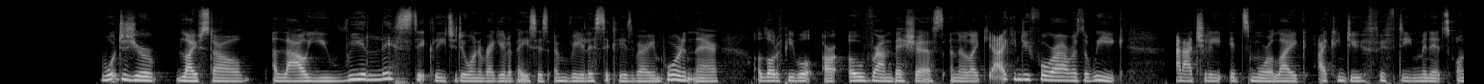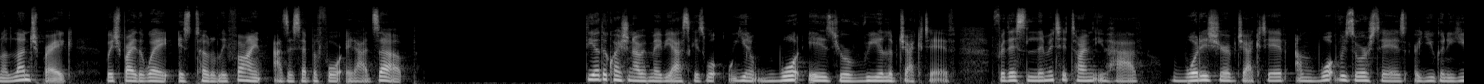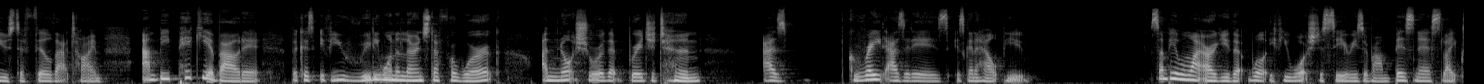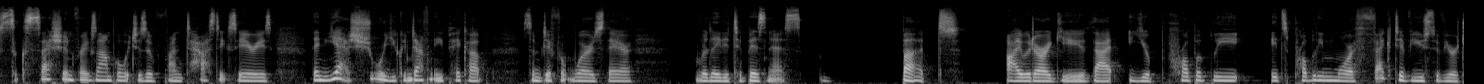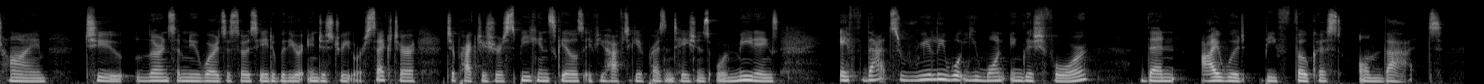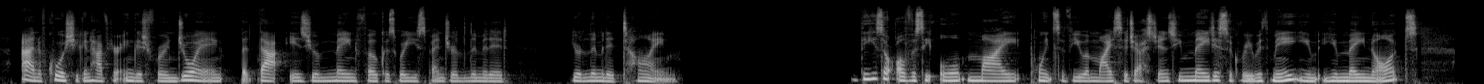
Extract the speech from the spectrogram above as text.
What does your lifestyle allow you realistically to do on a regular basis? And realistically is very important there. A lot of people are over ambitious and they're like, yeah, I can do four hours a week. And actually, it's more like I can do 15 minutes on a lunch break, which, by the way, is totally fine. As I said before, it adds up. The other question I would maybe ask is, well, you know, what is your real objective for this limited time that you have? What is your objective and what resources are you going to use to fill that time? And be picky about it because if you really want to learn stuff for work, I'm not sure that Bridgerton, as great as it is, is going to help you. Some people might argue that, well, if you watched a series around business, like Succession, for example, which is a fantastic series, then yes, yeah, sure, you can definitely pick up some different words there related to business. But I would argue that you're probably, it's probably more effective use of your time to learn some new words associated with your industry or sector, to practice your speaking skills if you have to give presentations or meetings. If that's really what you want English for, then I would be focused on that. And of course, you can have your English for enjoying, but that is your main focus where you spend your limited your limited time. These are obviously all my points of view and my suggestions. You may disagree with me, you you may not.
